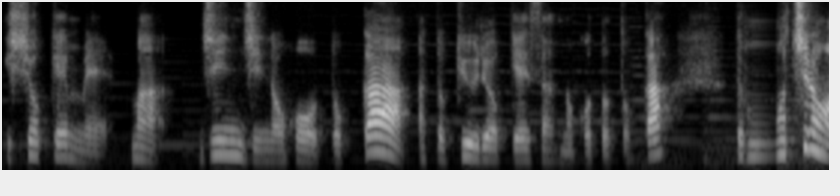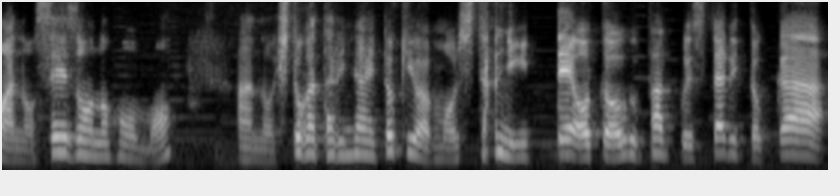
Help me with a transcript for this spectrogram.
一生懸命、まあ、人事の方とかあと給料計算のこととかでももちろんあの製造の方もあの人が足りない時はもう下に行ってお豆腐パックしたりとか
